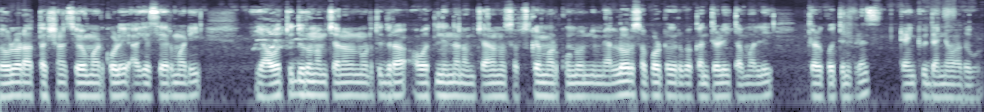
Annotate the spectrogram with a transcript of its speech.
ಡೌನ್ಲೋಡ್ ಆದ ತಕ್ಷಣ ಸೇವ್ ಮಾಡ್ಕೊಳ್ಳಿ, ಹಾಗೆ ಶೇರ್ ಮಾಡಿ. ಯಾವತ್ತಿದ್ದರೂ ನಮ್ಮ ಚಾನಲ್ ನೋಡ್ತಿದ್ರೆ ಅವತ್ತಿನಿಂದ ನಮ್ಮ ಚಾನಲ್ನ ಸಬ್ಸ್ಕ್ರೈಬ್ ಮಾಡಿಕೊಂಡು ನಿಮ್ಮೆಲ್ಲರ ಸಪೋರ್ಟು ಇರಬೇಕಂತೇಳಿ ತಮ್ಮಲ್ಲಿ ಕೇಳ್ಕೊತೀನಿ ಫ್ರೆಂಡ್ಸ್ ಥ್ಯಾಂಕ್ ಯು ಧನ್ಯವಾದಗಳು.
